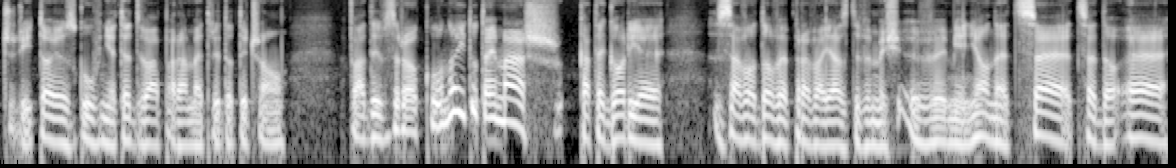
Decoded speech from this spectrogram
czyli to jest głównie te dwa parametry dotyczą wady wzroku, no i tutaj masz kategorię zawodowe prawa jazdy wymienione, C, C do E,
